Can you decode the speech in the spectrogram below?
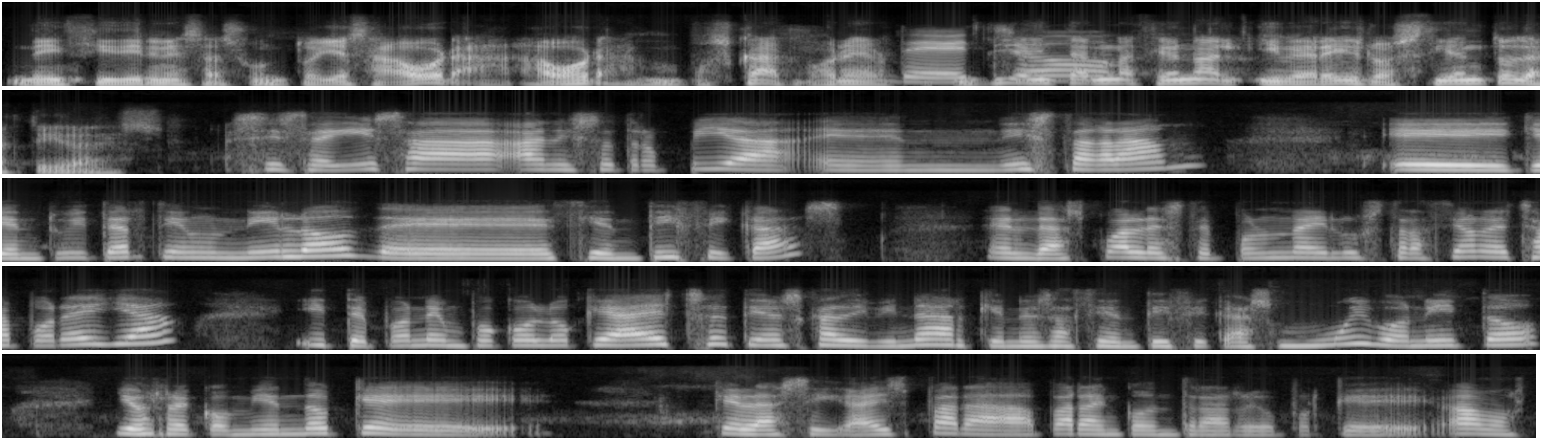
incidir en ese asunto. Y es ahora, ahora, buscad, poner Día Internacional y veréis los cientos de actividades. Si seguís a Anisotropía en Instagram eh, y en Twitter, tiene un hilo de científicas en las cuales te pone una ilustración hecha por ella y te pone un poco lo que ha hecho y tienes que adivinar quién es la científica. Es muy bonito y os recomiendo que, que la sigáis para, encontrarlo, porque, vamos,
